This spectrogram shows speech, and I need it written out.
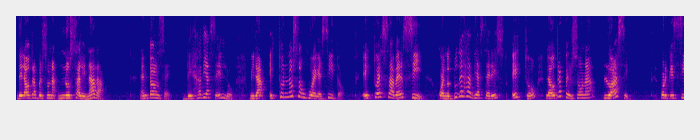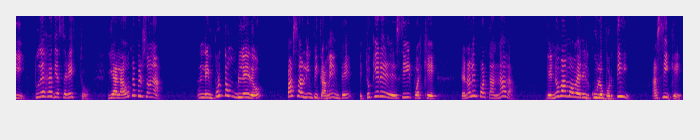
de la otra persona no sale nada. Entonces, deja de hacerlo. Mira, esto no son jueguecitos. Esto es saber si cuando tú dejas de hacer esto, la otra persona lo hace. Porque si tú dejas de hacer esto y a la otra persona le importa un bledo, pasa olímpicamente, esto quiere decir pues que, que no le importa nada, que no va a mover el culo por ti. Así que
